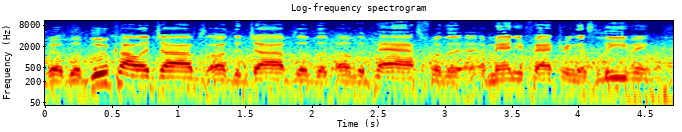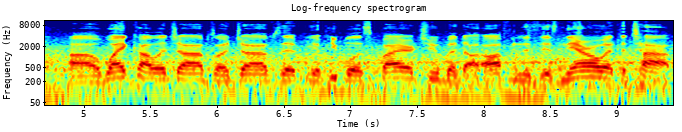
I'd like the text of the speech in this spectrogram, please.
the blue collar jobs are the jobs of the of the past for the uh, manufacturing that's leaving. Uh, white collar jobs are jobs that you know, people aspire to, but often it's, it's narrow at the top.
